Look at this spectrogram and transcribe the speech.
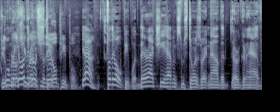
do when we go grocery to the runs grocery for the old people. Yeah, for the old people. They're actually having some stores right now that are going to have.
